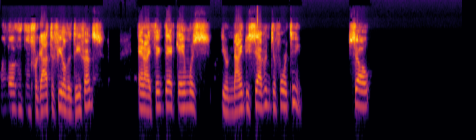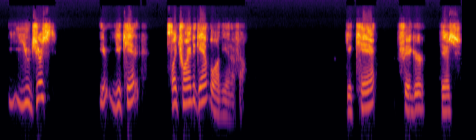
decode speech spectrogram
We know that they forgot to field the defense. And I think that game was, you know, 97 to 14. So you just you you can't it's like trying to gamble on the NFL. You can't figure this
